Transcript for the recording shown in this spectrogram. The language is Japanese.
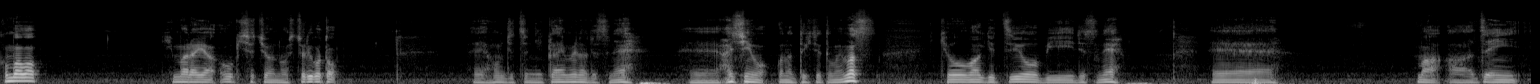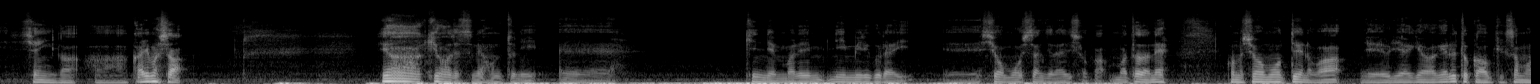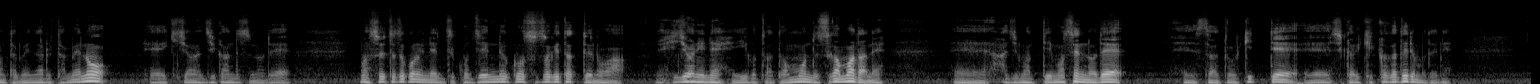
こんばんは。ヒマラヤ大木社長の独り言。えー、本日2回目のですね、えー、配信を行っていきたいと思います。今日は月曜日ですね。えー、まあ、全員、社員が帰りました。いやー、今日はですね、本当に、えー、近年稀に見るぐらい、えー、消耗したんじゃないでしょうか。まあ、ただね、この消耗っていうのは、えー、売り上げを上げるとかお客様のためになるための、えー、貴重な時間ですので、まあそういったところにね、こう全力を注げたっていうのは、非常にね、いいことだと思うんですが、まだね、えー、始まっていませんので、えスタートを切って、えしっかり結果が出るまでね、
